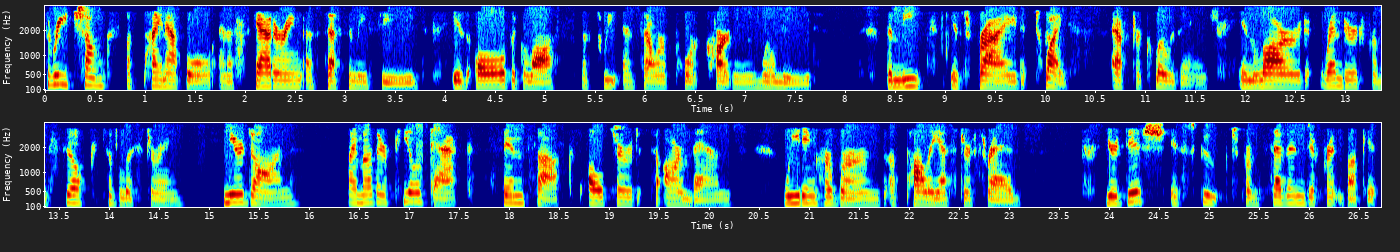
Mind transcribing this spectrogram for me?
Three chunks of pineapple and a scattering of sesame seeds is all the gloss a sweet and sour pork carton will need. The meat is fried twice after closing in lard rendered from silk to blistering. Near dawn, my mother peels back thin socks altered to armbands, weeding her burns of polyester threads. Your dish is scooped from seven different buckets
